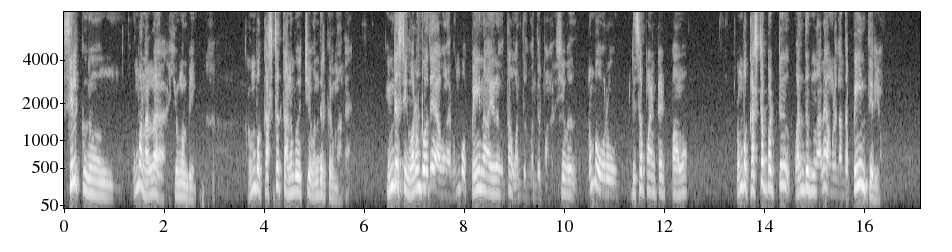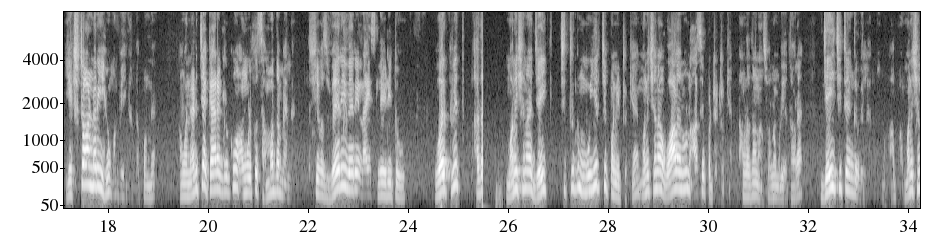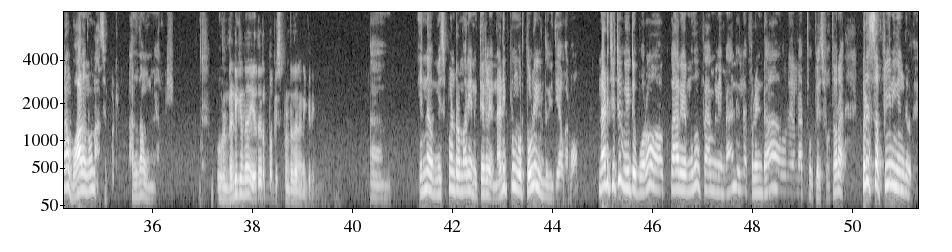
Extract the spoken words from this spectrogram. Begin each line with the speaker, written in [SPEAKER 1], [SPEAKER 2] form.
[SPEAKER 1] Silk ரொம்ப நல்ல human being ரொம்ப கஷ்டத்தை அனுபவித்து வந்திருக்கிறனால இண்டஸ்ட்ரிக்கு வரும்போதே அவங்க ரொம்ப பெயின் ஆகிறது தான் வந்து வந்திருப்பாங்க. சிவ ரொம்ப ஒரு டிசப்பாயிண்டட் பாவம். ரொம்ப கஷ்டப்பட்டு வந்ததுனால அவங்களுக்கு அந்த பெயின் தெரியும். எக்ஸ்ட்ரானரி ஹியூமன் பீயிங் அந்த பொண்ணு. அவங்க நடித்த கேரக்டருக்கும் அவங்களுக்கும் சம்மந்தமே இல்லை. She was very very nice lady to work with other மனுஷனாக ஜெயிச்சிட்டுக்கு முயற்சி பண்ணிட்டு இருக்கேன் மனுஷனாக வாழணும்னு ஆசைப்பட்டுட்டு இருக்கேன் அவ்வளோதான் நான் சொல்ல முடியும் தவிர ஜெயிச்சிட்டேங்கிறது இல்லை. அப்ப மனுஷனாக வாழணும்னு ஆசைப்படுறேன். அதுதான் உண்மையான விஷயம்.
[SPEAKER 2] ஒரு நடிகனா எதை ரொம்ப மிஸ் பண்றதா நினைக்கிறீங்க?
[SPEAKER 1] என்ன மிஸ் பண்ணுற மாதிரி எனக்கு தெரியல. நடிப்பும் ஒரு தொழில் ரீதியாக வரும். நடிச்சுட்டு வீட்டுக்கு போகிறோம் கார் ஏறினதும் ஃபேமிலி மேன் இல்லை ஃப்ரெண்டாக ஒரு எல்லாத்தையும் பேசுவோம். தவிர பெருசாக ஃபீலிங்குங்கிறது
